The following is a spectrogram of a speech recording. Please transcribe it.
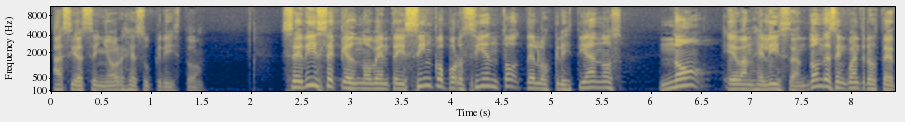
hacia el Señor Jesucristo. Se dice que el 95% de los cristianos no evangelizan. ¿Dónde se encuentra usted?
